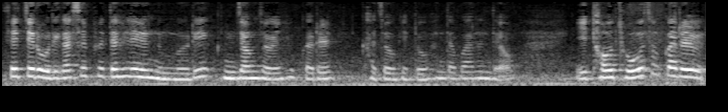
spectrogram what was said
실제로 우리가 슬플 때 흘리는 눈물이 긍정적인 효과를 가져오기도 한다고 하는데요. 이 더 좋은 성과를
